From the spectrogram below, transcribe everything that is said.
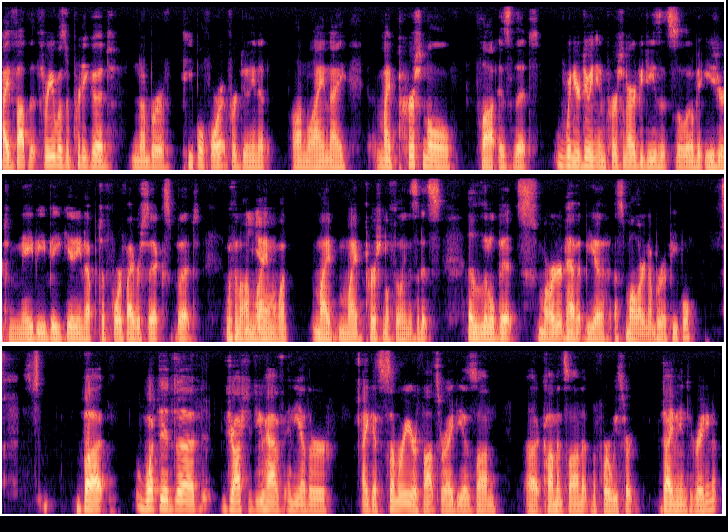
I thought that three was a pretty good number of people for it for doing it online. I my personal thought is that when you're doing in-person RPGs, it's a little bit easier to maybe be getting up to four, five, or six, but with an online Yeah. one, my my personal feeling is that it's a little bit smarter to have it be a, a smaller number of people. But what did uh, Josh? Did you have any other, I guess, summary or thoughts or ideas on uh, comments on it before we start diving into grading it?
